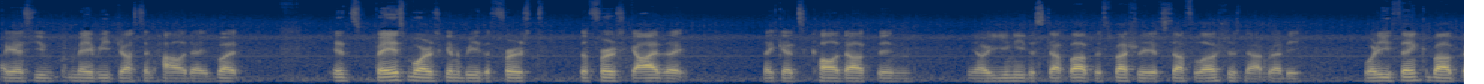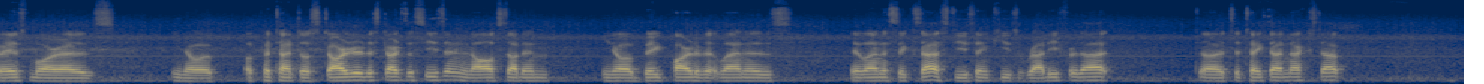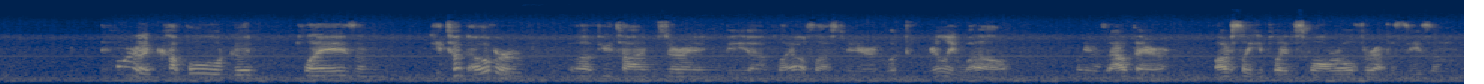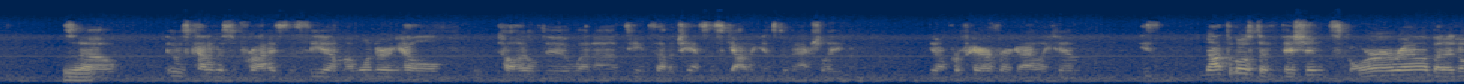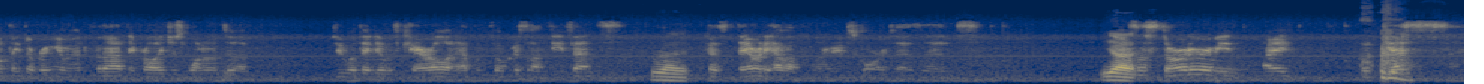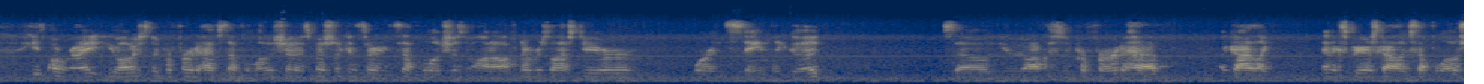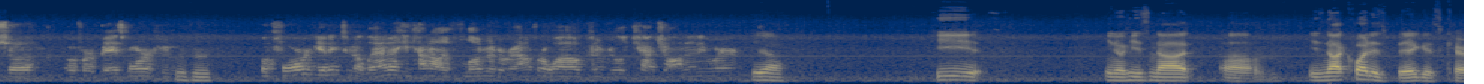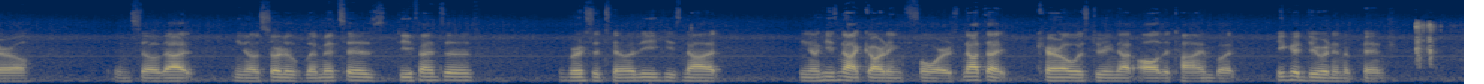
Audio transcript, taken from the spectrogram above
I guess you maybe Justin Holiday, but it's Bazemore is going to be the first the first guy that that gets called up, and you know you need to step up, especially if Sefolosha is not ready. What do you think about Bazemore as you know a, a, potential starter to start the season, and all of a sudden, you know a big part of Atlanta's Atlanta's success? Do you think he's ready for that to, to take that next step? a couple good plays, and he took over a few times during the uh, playoffs last year and looked really well out there. Obviously, he played a small role throughout the season, so it was kind of a surprise to see him. I'm wondering how how he'll do when uh, teams have a chance to scout against him and actually, you know, prepare for a guy like him. He's not the most efficient scorer around, but I don't think they're bringing him in for that. They probably just wanted to do what they did with Carroll and have him focus on defense Right. because they already have a flurry of scores as is. Yeah. As a starter, I mean, I guess he's all right. You obviously prefer to have Sefolosha, especially considering Sefolosha's on-off numbers last year were insanely good. So you obviously prefer to have a guy like an experienced guy like Sefolosha over Bazemore, who hmm before getting to Atlanta, he kind of like floated around for a while, couldn't really catch on anywhere. Yeah. He, you know, he's not um, he's not quite as big as Carroll, and so that you know sort of limits his defensive versatility. He's not, you know, he's not guarding fours. Not that Carroll was doing that all the time, but he could do it in a pinch.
